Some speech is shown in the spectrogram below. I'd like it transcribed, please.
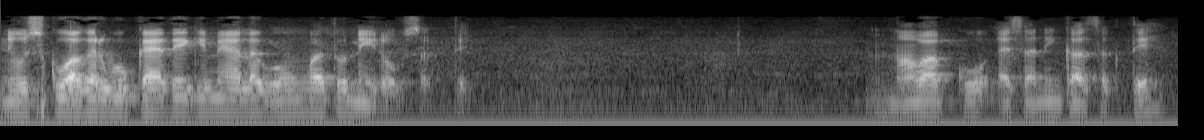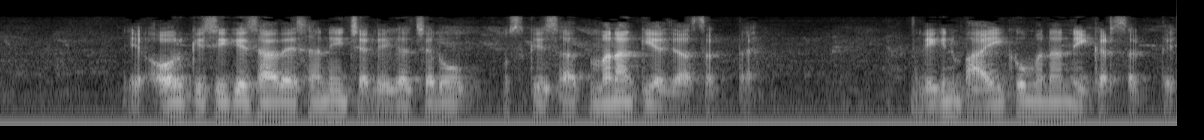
नहीं उसको अगर वो कह दे कि मैं अलग होऊँगा तो नहीं रोक सकते। माँ बाप को ऐसा नहीं कर सकते, या और किसी के साथ ऐसा नहीं चलेगा, चलो उसके साथ मना किया जा सकता है। लेकिन भाई को मना नहीं कर सकते।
